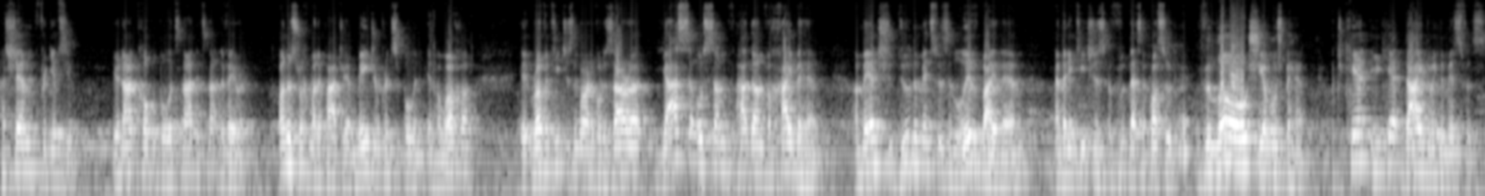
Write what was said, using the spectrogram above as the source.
Hashem forgives you. You're not culpable, it's not, it's not an Avera. Anus a major principle in, in Halacha. It, Rava teaches in Bar Avodah Zarah, Yasa osam hadam v'chai behem. A man should do the mitzvahs and live by them, and then he teaches, that's the pasuk, v'lo shiamush behem. But you can't you can't die doing the mitzvahs.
